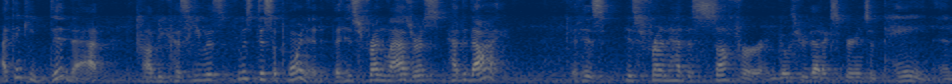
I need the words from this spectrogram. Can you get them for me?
I think he did that uh, because he was, he was disappointed that his friend Lazarus had to die, that his, his friend had to suffer and go through that experience of pain and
